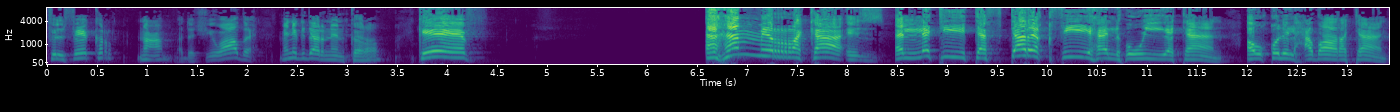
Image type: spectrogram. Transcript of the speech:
في الفكر؟ نعم هذا شيء واضح. ما نقدر ننكره؟ كيف؟ أهم الركائز التي تفترق فيها الهويتان أو قل الحضارتان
